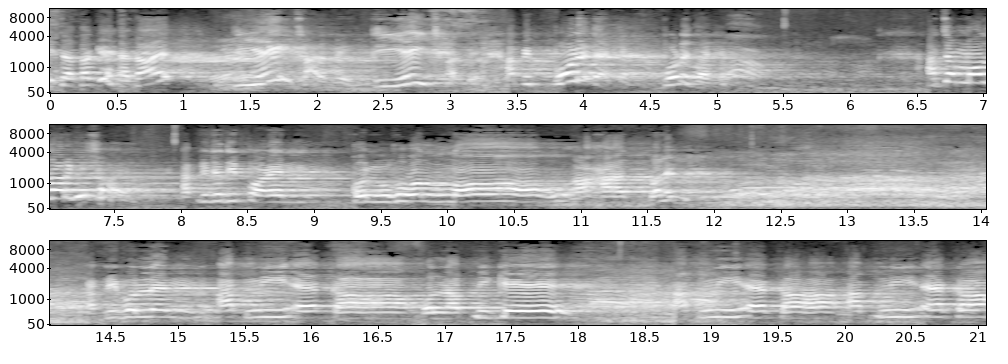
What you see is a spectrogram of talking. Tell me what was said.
এটা তাকে হেদায়ত দিয়েই ছাড়বে দিয়েই ছাড়বে। আপনি পড়ে দেখেন পড়ে দেখেন। আচ্ছা মজার বিষয়। আপনি যদি পড়েন আহাদ বলেন। আপনি বললেন, আপনি একা। বললেন, আপনি কে? আপনি একা। আপনি একা?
